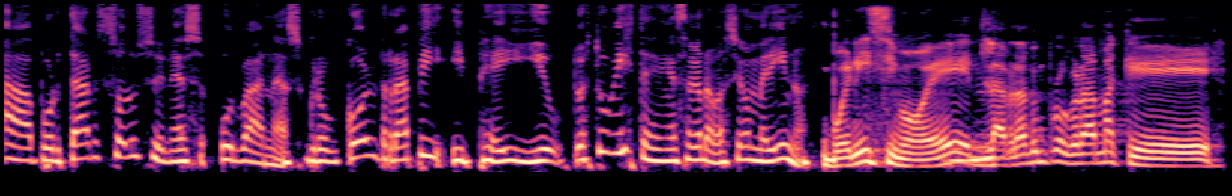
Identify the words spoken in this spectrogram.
a aportar soluciones urbanas, Groncol, Rappi y PayU. Tú estuviste en esa grabación, Merino. Buenísimo, eh. La verdad, un programa que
